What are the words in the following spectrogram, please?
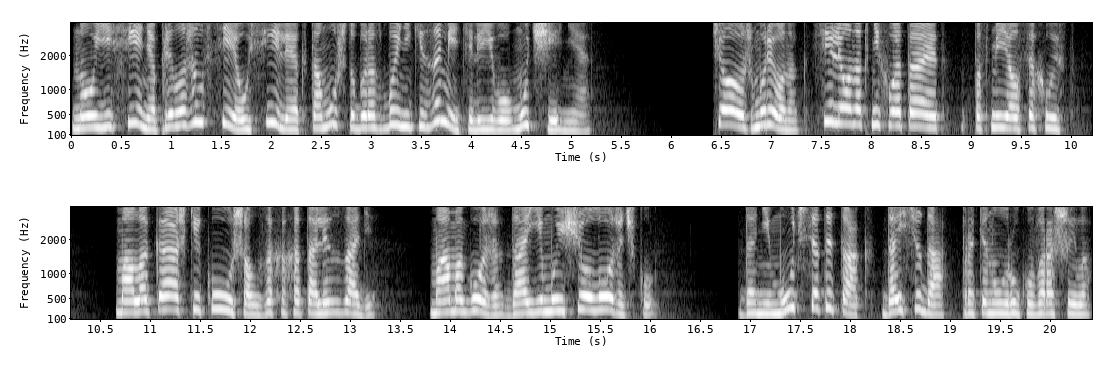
но Есеня приложил все усилия к тому, чтобы разбойники заметили его мучения. «Чё, жмуренок, селенок не хватает?» – посмеялся хлыст. «Молокашки кушал!» – захохотали сзади. «Мама Гожа, дай ему еще ложечку!» «Да не мучься ты так, дай сюда», – протянул руку Ворошила.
